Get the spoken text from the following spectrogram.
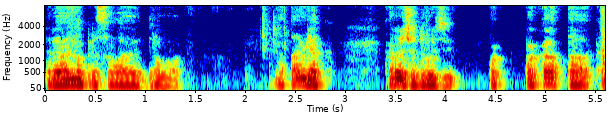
реально присилають дрова. А там як. Коротше, друзі, поки так.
